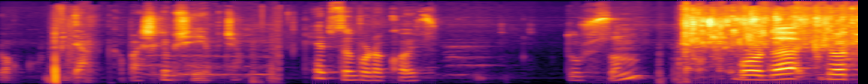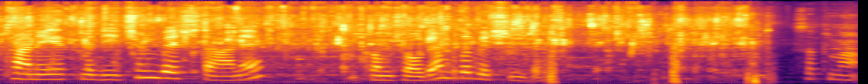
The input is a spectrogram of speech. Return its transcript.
Yok bir dakika başka bir şey yapacağım. Hepsi burada koy dursun. Bu arada 4 tane yetmediği için 5 tane yıkamış olacağım. Bu da 5. Sapına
